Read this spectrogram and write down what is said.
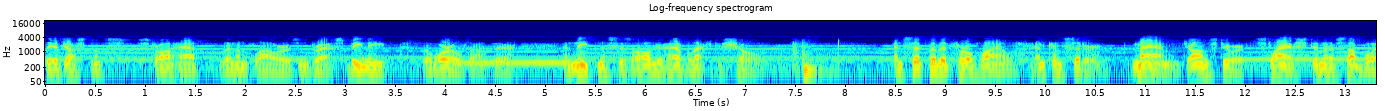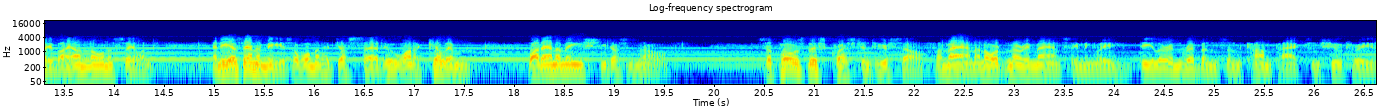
The adjustments straw hat, linen flowers, and dress. Be neat. The world's out there. And neatness is all you have left to show. And sit with it for a while and consider. Man, John Stewart, slashed in a subway by unknown assailant. And he has enemies, a woman had just said, who want to kill him. What enemies, she doesn't know. Suppose this question to yourself. A man, an ordinary man, seemingly, dealer in ribbons and compacts and shoe trees.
